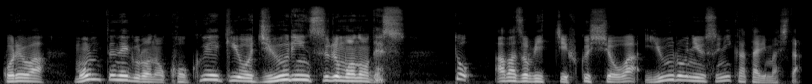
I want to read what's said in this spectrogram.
これはモンテネグロの国益を蹂躙するものです。とアバゾビッチ副首相はユーロニュースに語りました。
